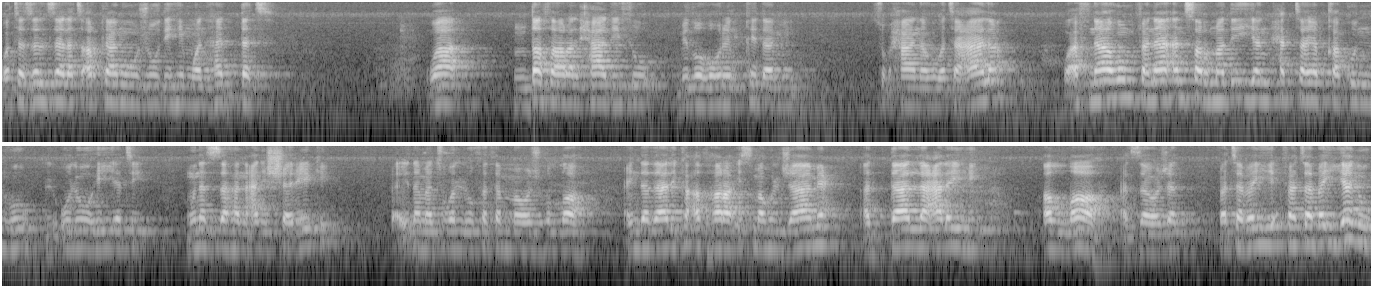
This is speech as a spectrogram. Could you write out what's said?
وتزلزلت أركان وجودهم وانهدت واندثر الحادث بظهور القدم سبحانه وتعالى. وأفناهم فناء سرمديا حتى يبقى كنه الألوهية منزها عن الشريك. فإنما تولوا فثم وجه الله. عند ذلك أظهر اسمه الجامع الدال عليه الله عز وجل. فتبي فتبينوا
